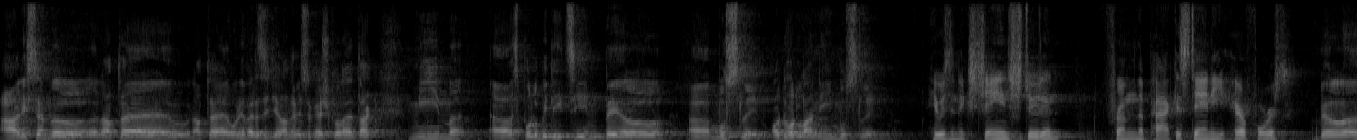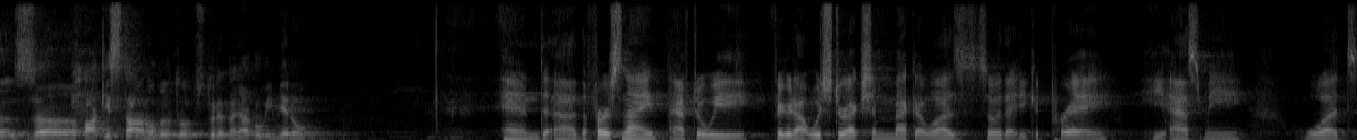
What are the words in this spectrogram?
A když jsem byl na té, na té univerzitě, na té vysoké škole, tak mým spolubydlícím byl eh, muslim, odhodlaný muslim. He was an exchange student from the Pakistani Air Force, Byl z Pákistánu, byl to student na nějakou výměnu. and uh, the first night after we figured out which direction Mecca was so that he could pray, he asked me what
